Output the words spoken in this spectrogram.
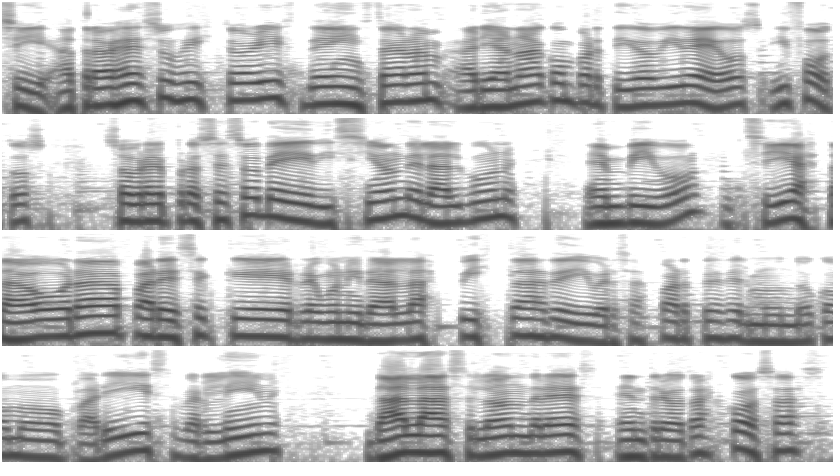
Sí, a través de sus stories de Instagram, Ariana ha compartido videos y fotos sobre el proceso de edición del álbum en vivo. Sí, hasta ahora parece que reunirá las pistas de diversas partes del mundo como París, Berlín, Dallas, Londres, entre otras cosas.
